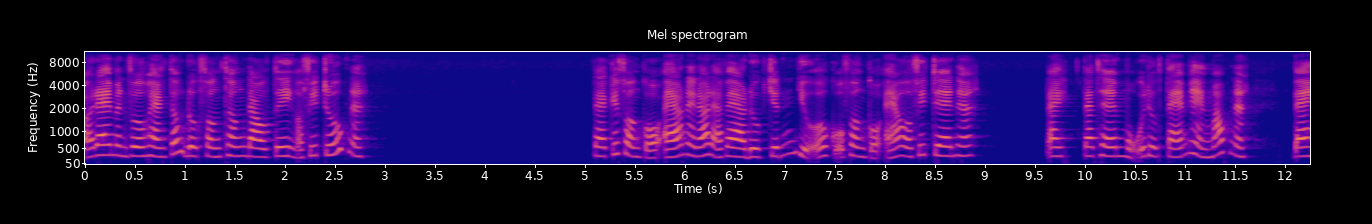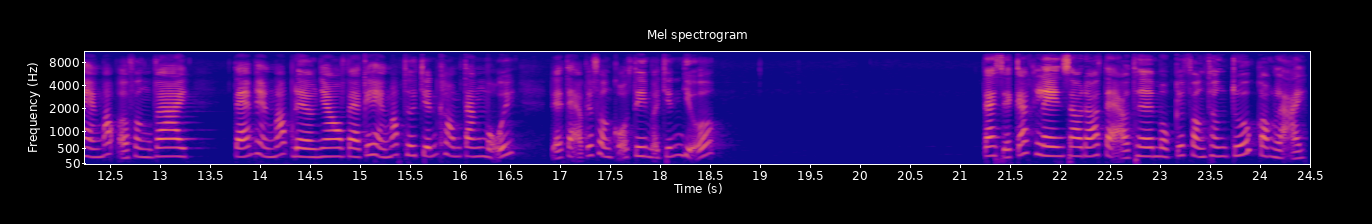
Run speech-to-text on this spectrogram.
Ở đây mình vừa hoàn tất được phần thân đầu tiên ở phía trước nè. Và cái phần cổ áo này đó đã vào được chính giữa của phần cổ áo ở phía trên ha đây, ta thêm mũi được 8 hàng móc nè. Ba hàng móc ở phần vai. 8 hàng móc đều nhau và cái hàng móc thứ 9 không tăng mũi để tạo cái phần cổ tim ở chính giữa. Ta sẽ cắt len sau đó tạo thêm một cái phần thân trước còn lại.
